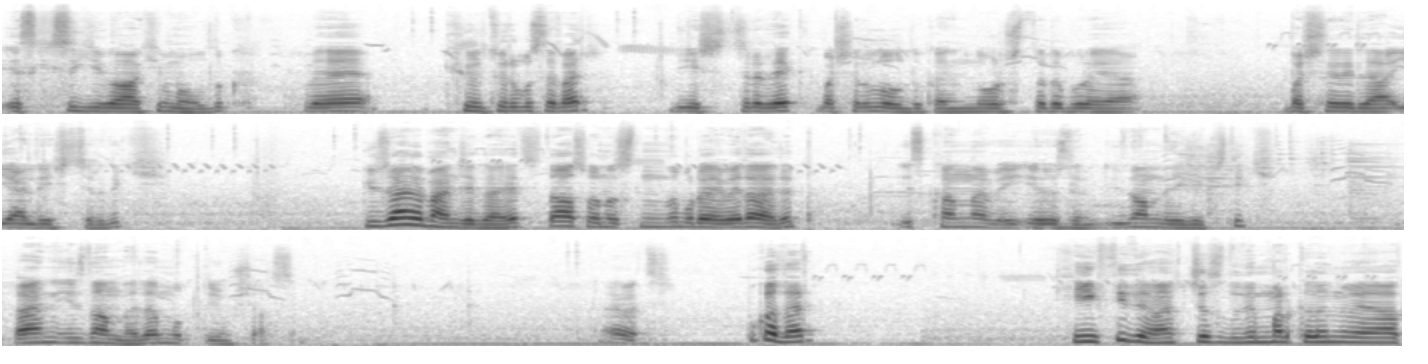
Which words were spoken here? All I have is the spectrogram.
eskisi gibi hakim olduk ve kültürü bu sefer değiştirerek başarılı olduk. Hani Norse'ları buraya başarıyla yerleştirdik. Güzel bence gayet. Daha sonrasında buraya veda edip İskandinavya, özür dilerim, İzlanda'ya geçtik. Ben İzlanda'yla mutluyum şahsen. Evet. Bu kadar. Keyifliydi. Açıkçası Danimarka'nın veya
